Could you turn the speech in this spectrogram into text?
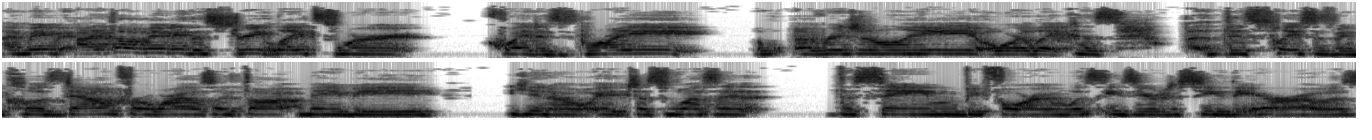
I maybe I thought maybe the street lights weren't quite as bright originally, or like because uh, this place has been closed down for a while, so I thought maybe you know it just wasn't the same before. It was easier to see the arrows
